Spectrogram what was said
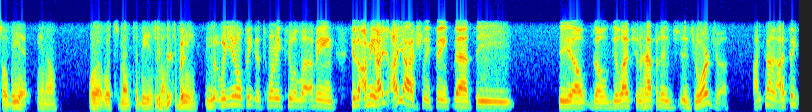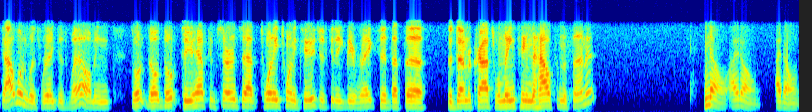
so be it. You know, what's meant to be is meant to be. But, Well, you don't think the twenty-two? I mean, because I mean, I, I actually think that the the uh, the, the election happened in, in Georgia. I kind of I think that one was rigged as well. I mean, don't don't, don't do you have concerns that 2022 is just going to be rigged so that the the Democrats will maintain the House and the Senate? No, I don't. I don't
